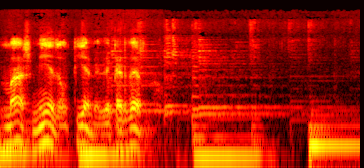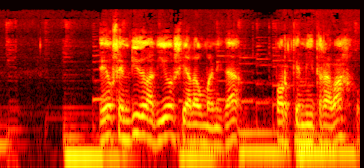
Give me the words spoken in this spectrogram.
más miedo tiene de perderlo. He ofendido a Dios y a la humanidad porque mi trabajo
